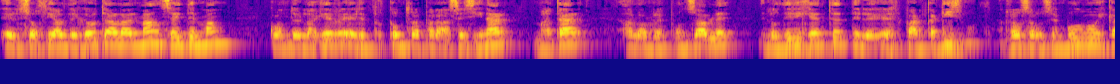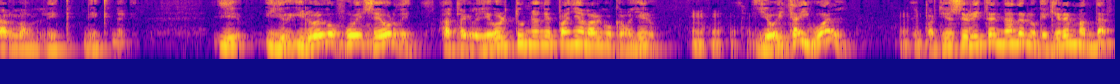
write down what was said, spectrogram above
el socialdemócrata alemán Seidenmann cuando en la guerra el- contra para asesinar, matar a los responsables, los dirigentes del espartaquismo, Rosa Luxemburgo y Carlos Liebknecht. Y, y, luego fue ese orden, hasta que le llegó el turno en España a Largo Caballero. Y hoy está igual. El Partido Socialista es nada, lo que quiere es mandar.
